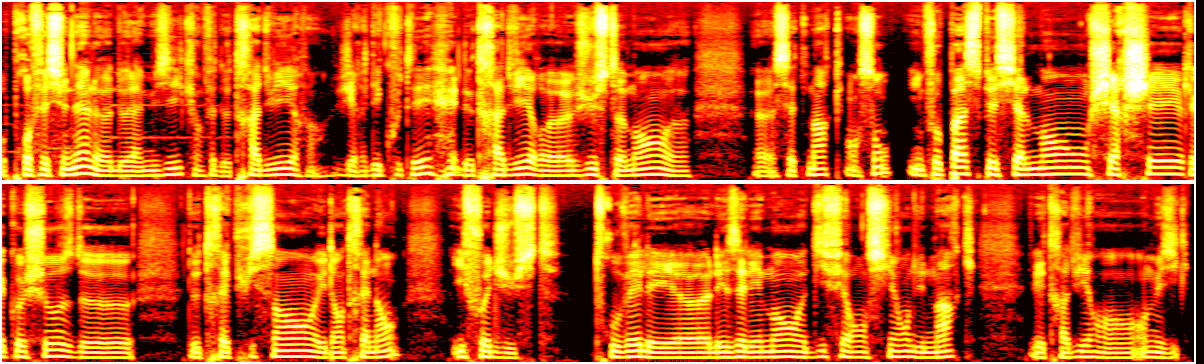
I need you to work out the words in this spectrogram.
Aux, professionnels de la musique, en fait, de traduire, enfin, j'irais d'écouter, de traduire euh, justement euh, cette marque en son. Il ne faut pas spécialement chercher quelque chose de, de très puissant et d'entraînant. Il faut être juste. Trouver les, euh, les éléments différenciants d'une marque et les traduire en, musique.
